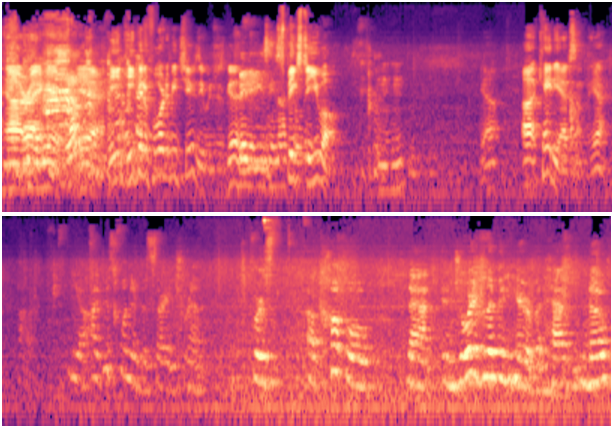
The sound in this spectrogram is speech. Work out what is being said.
uh, right here. Yeah, he, he could afford to be choosy, which is good. Made it easy not to Speaks to you all. hmm Yeah. Uh, Katie had something. Yeah. Yeah, I just wanted to say, Trent, for a couple that enjoyed living here but had no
